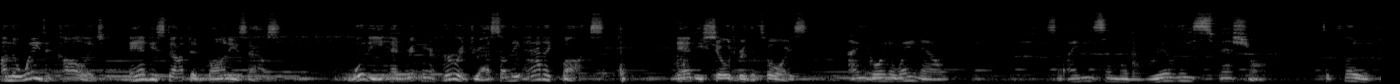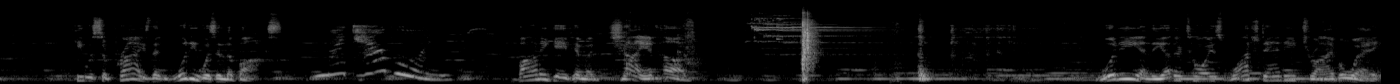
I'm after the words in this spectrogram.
On the way to college, Andy stopped at Bonnie's house. Woody had written her address on the attic box. Andy showed her the toys. I'm going away now, so I need someone really special to play with them. He was surprised that Woody was in the box. My cowboy. Bonnie gave him a giant hug. Woody and the other toys watched Andy drive away.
